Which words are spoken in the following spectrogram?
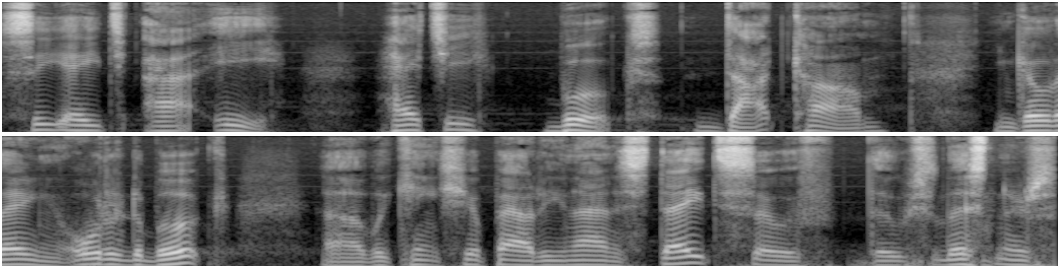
C H I E. HatchieBooks.com. You can go there and order the book. Uh, we can't ship out of the United States, so if those listeners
